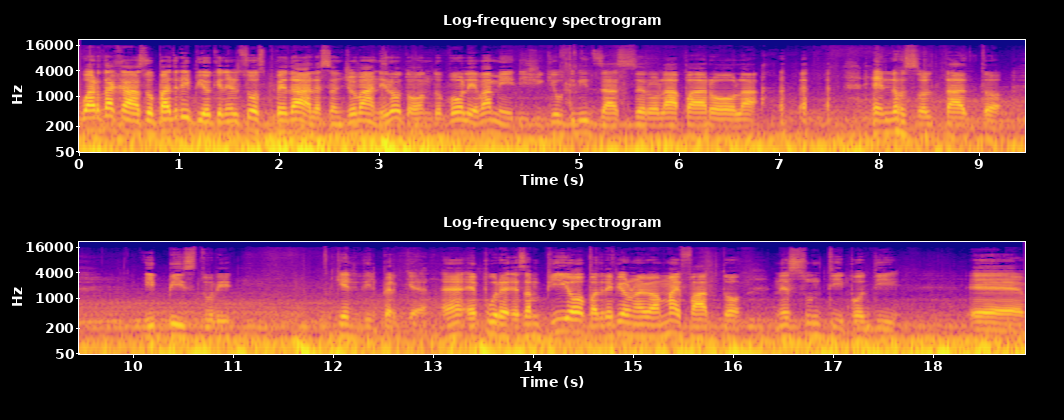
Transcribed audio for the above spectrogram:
Guarda caso Padre Pio che nel suo ospedale a San Giovanni Rotondo voleva medici che utilizzassero la parola e non soltanto i bisturi. Chiediti il perché. Eh? Eppure San Pio, Padre Pio non aveva mai fatto nessun tipo di eh,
